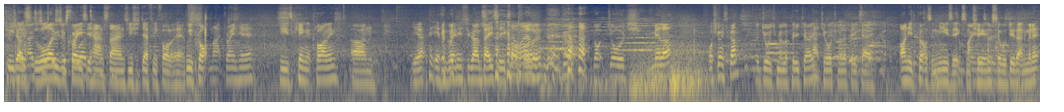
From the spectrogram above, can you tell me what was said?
He does It's loads it's of just the word crazy handstands. You should definitely follow him. We've got Matt Drain here. He's king at climbing. Um, yeah, he hasn't got an Instagram page, so you can't follow him. We've got George Miller. What's your Instagram? George Miller PK. At George Miller PK. I need to put on some music, some tunes, so we'll do that in a minute.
